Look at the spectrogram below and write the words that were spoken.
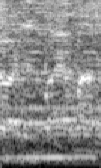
started by a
